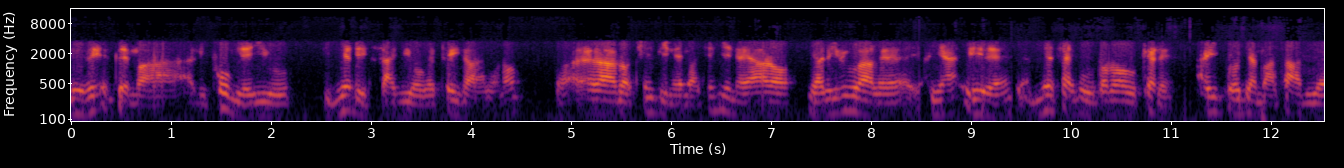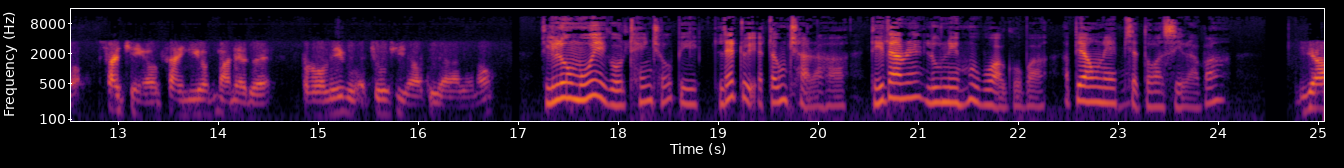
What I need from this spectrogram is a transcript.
လေရိတ်အစ်စ်မှာဒီဖို့မြေကြီးကိုဒီမြက်တွေစိုက်ပြီးတော့ပဲ ထိထားတာပေါ့နော် အဲဒါတော့ ချင်းပြည်နယ်မှာ ချင်းပြည်နယ်ကတော့ ရာသီဥတုကလည်း အရန်အေးတယ် မြက်ဆိုင်ဖို့ တော်တော်ခက်တယ် အဲဒီ project မှာ စပြီးတော့ စိုက်ချိန်ရော စိုက်နည်းရော မှန်တဲ့အတွက် တော်တော်လေးကို အကျိုးရှိတာတွေ့ရတာပေါ့နော် ဒီလိုမိုးရေကို ထိန်းချုပ်ပြီး လက်တွေ့အသုံးချတာဟာ ဒေသရင်း လူနေမှုဘဝကိုပါ အပြောင်းလဲ ဖြစ်သွားစေတာပါ ဒီဟာ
